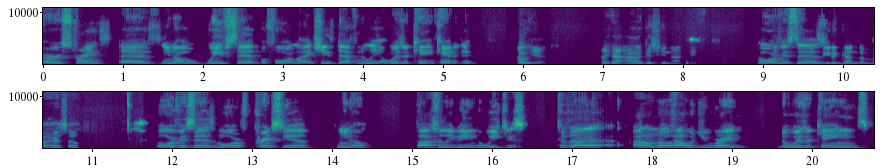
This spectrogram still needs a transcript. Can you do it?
her strengths, as you know, we've said before, like she's definitely a Wizard King candidate. Oh yeah, like how, how could she not be? Or if it says beat a Gundam by herself, or if it says more of Princia, you know, possibly being the weakest. Because I, I don't know, how would you rank the Wizard Kings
